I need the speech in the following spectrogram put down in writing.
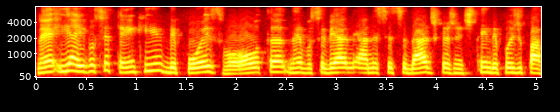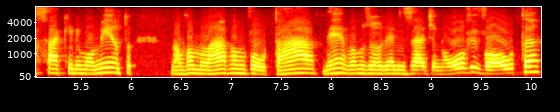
né? E aí você tem que depois volta, né? Você vê a, a necessidade que a gente tem depois de passar aquele momento. Não, vamos lá, vamos voltar, né? Vamos organizar de novo e volta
